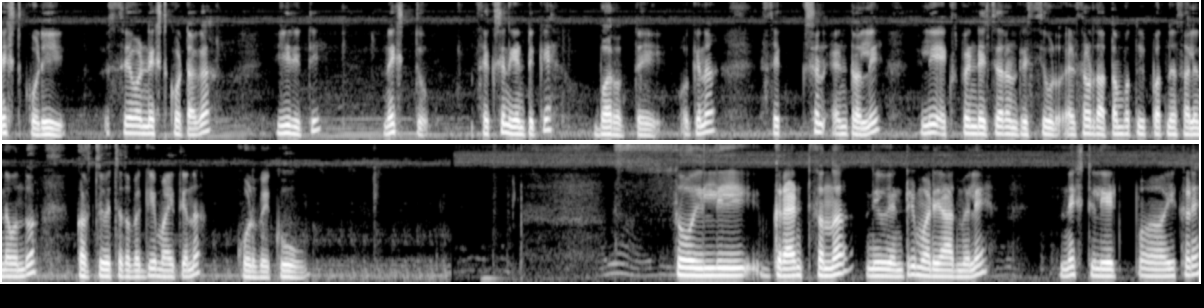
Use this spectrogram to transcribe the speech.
ನೆಕ್ಸ್ಟ್ ಕೊಡಿ. ಸೇವ್ ಆ್ಯಂಡ್ ನೆಕ್ಸ್ಟ್ ಕೊಟ್ಟಾಗ ಈ ರೀತಿ ನೆಕ್ಸ್ಟು ಸೆಕ್ಷನ್ ಎಂಟಕ್ಕೆ ಬರುತ್ತೆ. ಓಕೆನಾ ಸೆಕ್ಷನ್ ಎಂಟರಲ್ಲಿ ಇಲ್ಲಿ ಎಕ್ಸ್ಪೆಂಡಿಚರ್ ಆ್ಯಂಡ್ ರಿಸೀವ್ಡ್ ಎರಡು ಸಾವಿರದ ಹತ್ತೊಂಬತ್ತು ಇಪ್ಪತ್ತನೇ ಸಾಲಿನ ಒಂದು ಖರ್ಚು ವೆಚ್ಚದ ಬಗ್ಗೆ ಮಾಹಿತಿಯನ್ನು ಕೊಡಬೇಕು. ಸೊ ಇಲ್ಲಿ ಗ್ರ್ಯಾಂಟ್ಸನ್ನು ನೀವು ಎಂಟ್ರಿ ಮಾಡಿ ಆದಮೇಲೆ ನೆಕ್ಸ್ಟ್ ಇಲ್ಲಿ ಏಟ್ ಈ ಕಡೆ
